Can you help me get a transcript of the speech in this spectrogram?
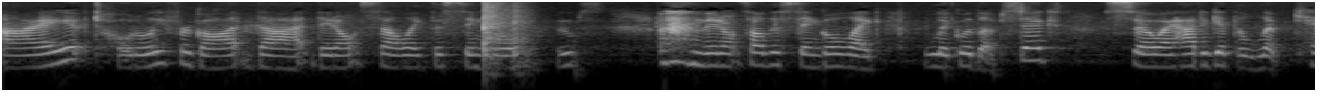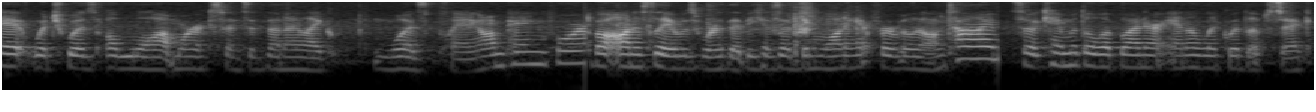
I totally forgot that they don't sell like the single, oops, they don't sell the single like liquid lipstick. So I had to get the lip kit, which was a lot more expensive than I like was planning on paying for. But honestly, it was worth it because I've been wanting it for a really long time. So it came with a lip liner and a liquid lipstick.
